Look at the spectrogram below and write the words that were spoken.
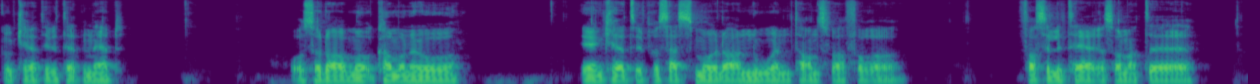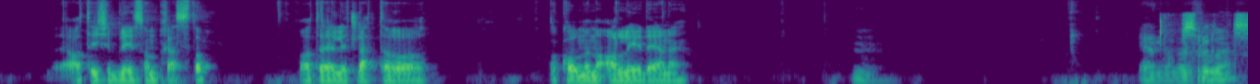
går kreativiteten ned. Og så da må, kan man jo I en kreativ prosess må jo da noen ta ansvar for å fasilitere sånn at det, at det ikke blir sånn press, da. Og at det er litt lettere å å komme med alle ideene. Mm. Enig med Absolutt.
